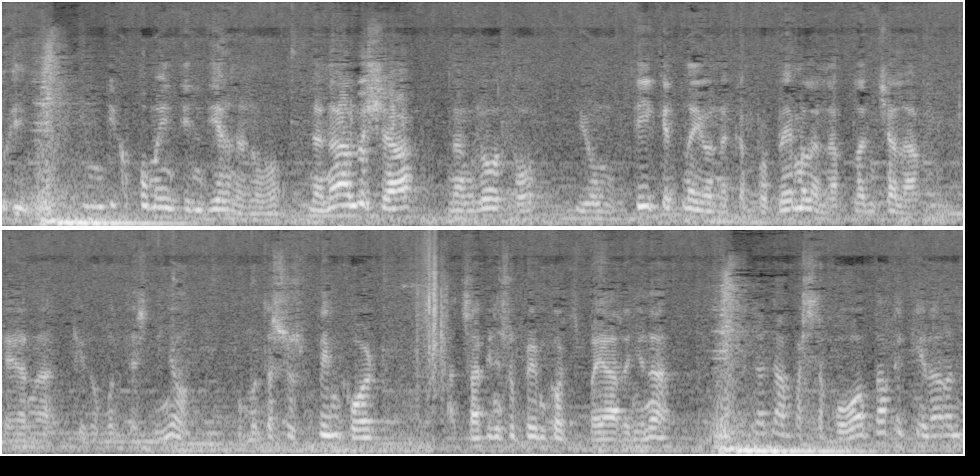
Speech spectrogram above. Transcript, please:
to him. Hindi ko po maintindihan ano. Nanalo siya ng loto, yung ticket na yon nagka-problema lang, na-plansya lang, kaya nga kinukontest ninyo. Pumunta sa Supreme Court at sabi ng Supreme Court, bayaran nyo na. Dadaan pa sa COA, bakit kailangan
